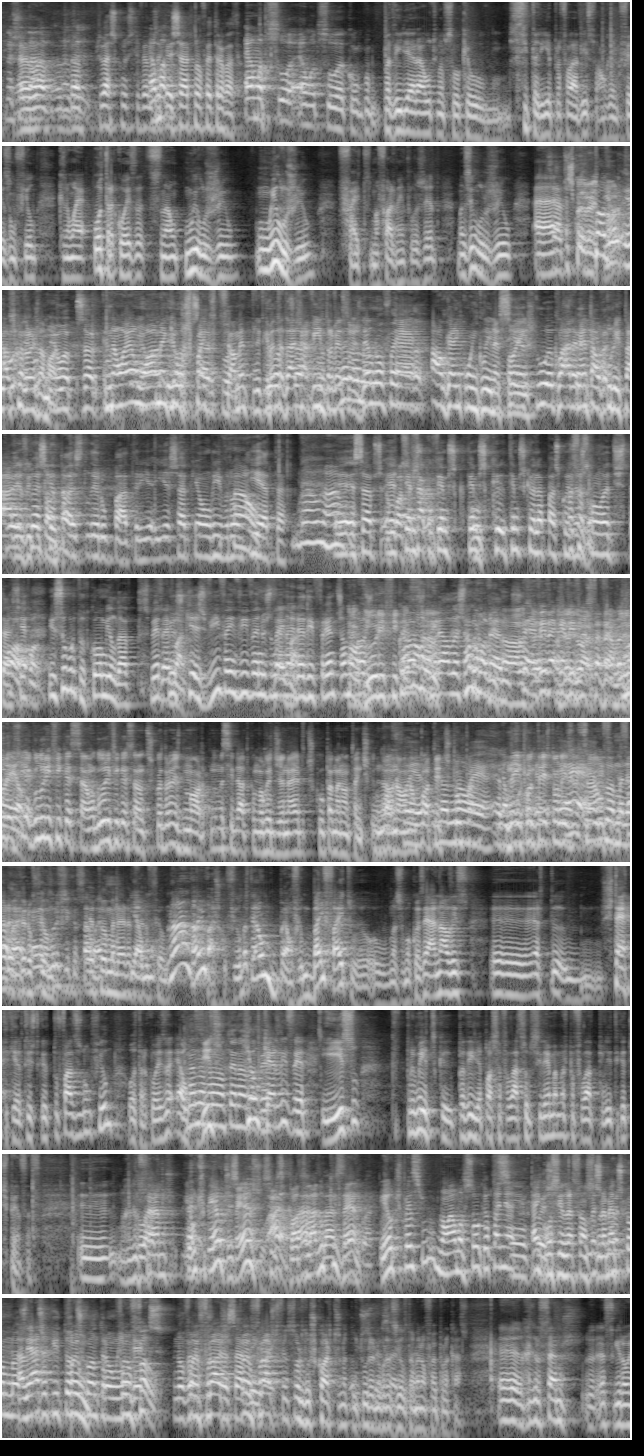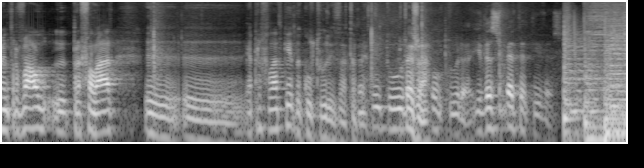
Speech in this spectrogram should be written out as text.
Eu acho que nos estivemos é uma, a queixar que não foi travado. É uma pessoa, é uma pessoa com, com Padilha era a última pessoa que eu citaria para falar disso, alguém que fez um filme que não é outra coisa senão um elogio, um elogio feito de uma forma inteligente, mas um elogio a todo, aos Esquadrões da Morte. Eu, apesar de, não é um eu, homem que eu, eu respeito especialmente politicamente, já vi intervenções não, não, não, dele, é nada. alguém com inclinações claramente autoritárias tu, tu és capaz de ler o Pátria e achar que é um livro anti-ETA. Não, não. É, sabes, é, temos, que, temos, que, temos, que, temos que olhar para as coisas com a distância oh, e, sobretudo, com a humildade de perceber que os que as vivem, vivem-nos de maneira diferente. Não, glorificação. sobre elas programamos. É, vive é quem vive nas favelas, A glorificação, a glorificação de esquadrões de morte numa cidade como o Rio de Janeiro, desculpa, mas não tem Não, não, não pode ter desculpa. É, é nem contextualização. É, a tua maneira de ver o filme. É a tua maneira de ver o filme. Não, não, eu acho que o filme até é um, é um filme bem feito, mas uma coisa é a análise uh, estética e artística que tu fazes num filme, outra coisa é o que dizes que ele quer dizer. E isso permite que Padilha possa falar sobre cinema, mas para falar de política dispensa-se. Uh, regressamos. Claro. Eu, eu dispenso, sim, ah, claro, pode falar do que quiser. Claro, eu dispenso, não é uma pessoa que eu tenha sim, em consideração, mas, seguramente. Mas como nós Aliás, aqui todos um, contra um index, um, foi um feroz, foi um feroz defensor dos cortes na cultura no Brasil, também não foi por acaso. Uh, regressamos a seguir ao intervalo uh, para falar. é para falar de quê? Da cultura, exatamente. Da cultura, da cultura e das expectativas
